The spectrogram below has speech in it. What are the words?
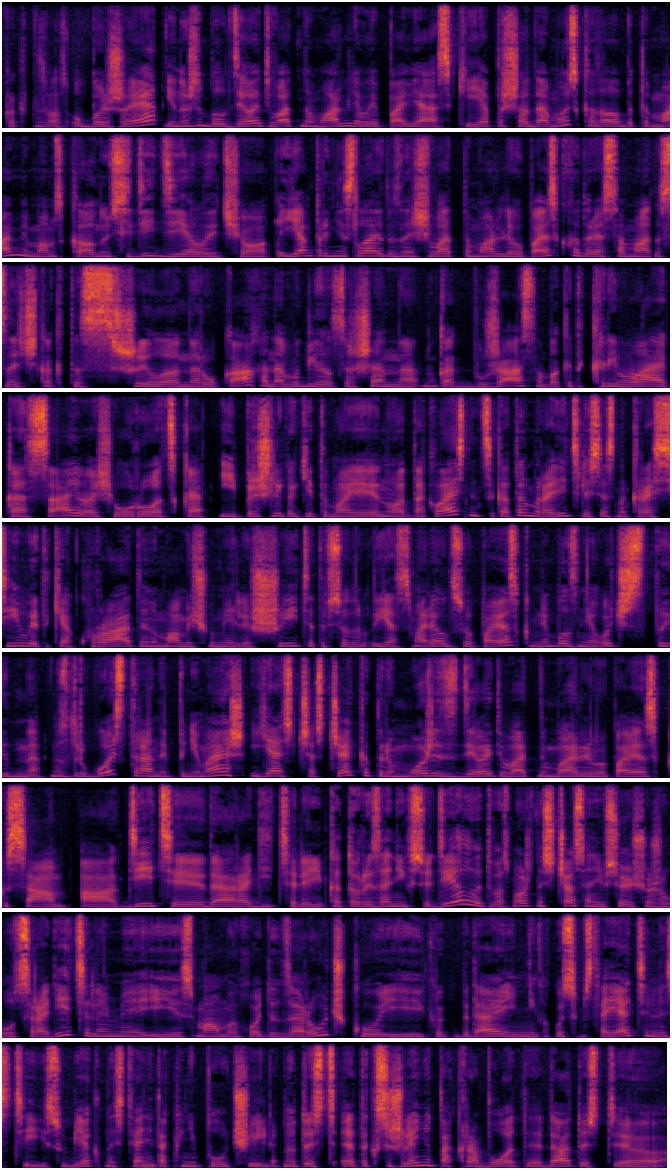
как это называлось, ОБЖ, и нужно было делать ватно-марлевые повязки. Я пришла домой, сказала об этом маме, мама сказала, ну сиди, делай, что. Я принесла эту, значит, ватно-марлевую повязку, которую я сама, значит, как-то сшила на руках. Она выглядела совершенно, ну, как бы ужасно, была какая-то кривая коса и вообще уродская. И пришли какие-то мои, ну, одноклассницы, которым родители, естественно, красивые, такие аккуратные, но мама еще умели шить, это все. Я смотрела на свою повязку, мне было за нее очень стыдно. Но с другой стороны, понимаешь, я сейчас человек, который может сделать ватно-марлевую повязку сам. А дети, да, родителей, которые за них все делают, возможно, сейчас они все еще живут с родителями и с мамой ходят за ручку, и как бы, да, и никакой самостоятельности и субъектности они так и не получили. Ну, то есть это, к сожалению, так работает, да, то есть э,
